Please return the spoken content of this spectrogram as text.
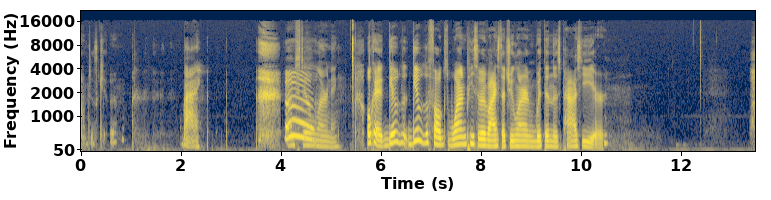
I'm just kidding. Bye. Ah. I'm still learning. Okay, give the, give the folks one piece of advice that you learned within this past year.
